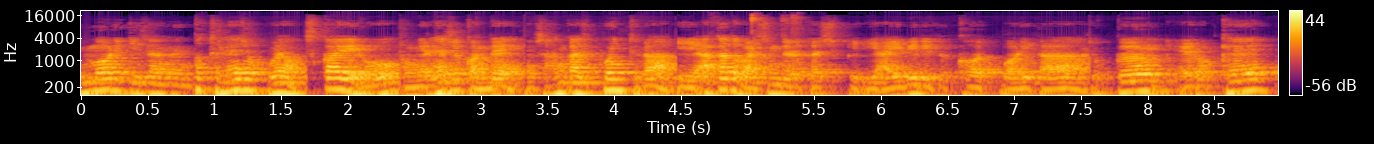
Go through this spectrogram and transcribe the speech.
윗머리 기장은 커트를 해줬고요. 스카이로 정리를 해줄 건데 여기서 한 가지 포인트가 이 아까도 말씀드렸다시피 이 아이비리그 컷 머리가 조금 이렇게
